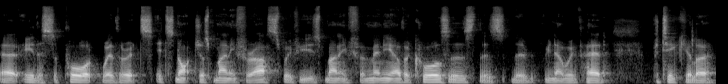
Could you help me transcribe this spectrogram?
uh, either support whether it's it's not just money for us. We've used money for many other causes. There's the you know we've had particular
